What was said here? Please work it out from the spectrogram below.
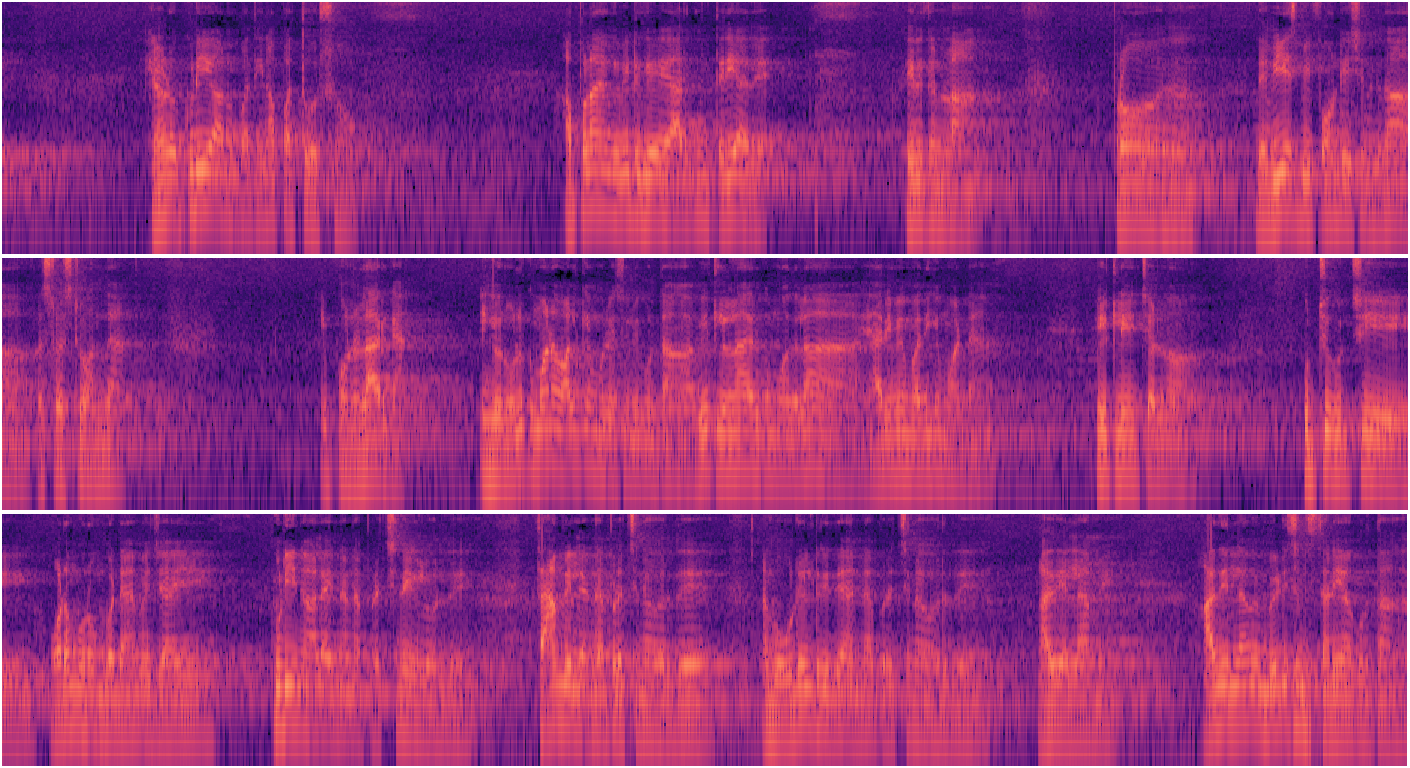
என்னோடய குடிகாலம் பார்த்தீங்கன்னா பத்து வருஷம். அப்போல்லாம் எங்கள் வீட்டுக்கு யாருக்கும் தெரியாது. இருக்குன்னெலாம். அப்புறம் இந்த விஎஸ்பி ஃபவுண்டேஷனுக்கு தான் ஃபஸ்ட் ஃபஸ்ட்டு வந்தேன். இப்போது நல்லா இருக்கேன். இங்கே ஒரு ஒழுக்கமான வாழ்க்கை முறையை சொல்லி கொடுத்தாங்க. வீட்டிலலாம் இருக்கும் போதெல்லாம் யாரையுமே மதிக்க மாட்டேன். வீட்லேயும் சொல்லும். குடிச்சு குடிச்சு உடம்பு ரொம்ப டேமேஜ் ஆகி குடினால் என்னென்ன பிரச்சனைகள் வருது? ஃபேமிலியில் என்ன பிரச்சனை வருது? நம்ம உடல் ரீதியாக என்ன பிரச்சனை வருது? அது எல்லாமே. அது இல்லாமல் மெடிசின்ஸ் தனியாக கொடுத்தாங்க.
